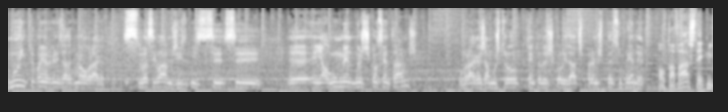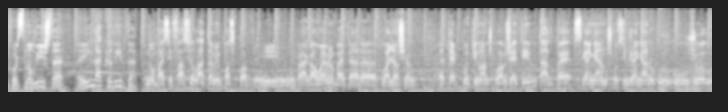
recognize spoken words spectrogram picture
muito bem organizada como é o Braga. Se vacilarmos e, e se, se eh, em algum momento nos desconcentrarmos, o Braga já mostrou que tem todas as qualidades para nos poder surpreender. Paulo Tavares, técnico arsenalista, ainda acredita. Não vai ser fácil lá também para o Sporting e o Braga ao não vai ter a toalha ao chão. Até porque continuamos com o objetivo, está de pé, se ganharmos, conseguimos ganhar o, o, o jogo,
